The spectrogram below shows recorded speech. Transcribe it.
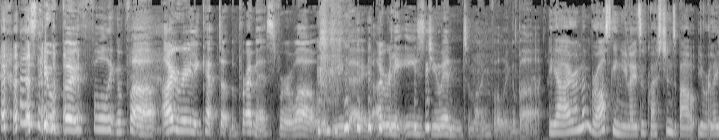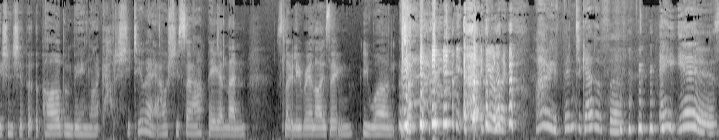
As they were both falling apart, I really kept up the premise for a while with you, though. I really eased you into mine falling apart. yeah, I remember asking you loads of questions about your relationship at the pub and being like, "How does she do it? How's she so happy?" And then slowly realizing you weren't. you were like, wow, you've been together for eight years.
